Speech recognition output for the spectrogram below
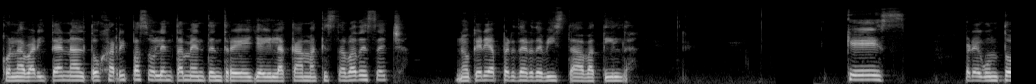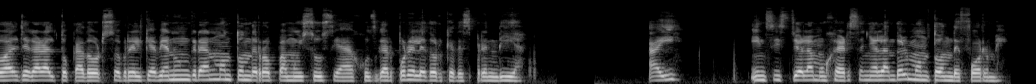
Con la varita en alto, Harry pasó lentamente entre ella y la cama que estaba deshecha. No quería perder de vista a Batilda. ¿Qué es? Preguntó al llegar al tocador, sobre el que habían un gran montón de ropa muy sucia, a juzgar por el hedor que desprendía. Ahí, insistió la mujer, señalando el montón deforme.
